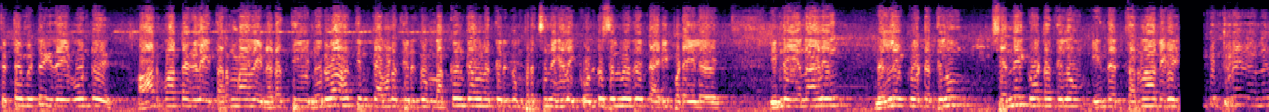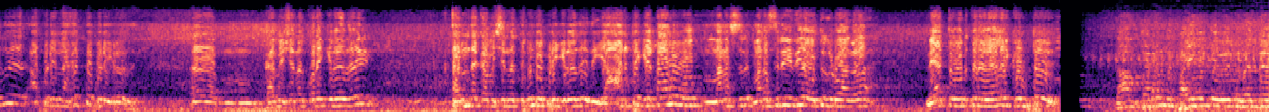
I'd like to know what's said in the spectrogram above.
திட்டமிட்டு இதை போன்று ஆர்ப்பாட்டங்களை தர்ணாவை நடத்தி நிர்வாகத்தின் கவனத்திற்கும் மக்கள் கவனத்திற்கும் பிரச்சனைகளை கொண்டு செல்வது என்ற அடிப்படையிலே இன்றைய நாளில் நெல்லை கோட்டத்திலும் சென்னை கோட்டத்திலும் இந்த தர்ணா நிகழ்ச்சி துறையானது அப்படி நகர்த்தப்படுகிறது. கமிஷனை குறைக்கிறது தந்த கமிஷனை திரும்ப பிடிக்கிறது. இது யார்கிட்ட கேட்டாலும் மனசு மனசு ரீதியா ஒத்துக்கிடுவாங்களா? நேற்று ஒருத்தர் வேலை கூப்பிட்டு நாம் தொடர்ந்து பயணிக்க வேண்டும் என்று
